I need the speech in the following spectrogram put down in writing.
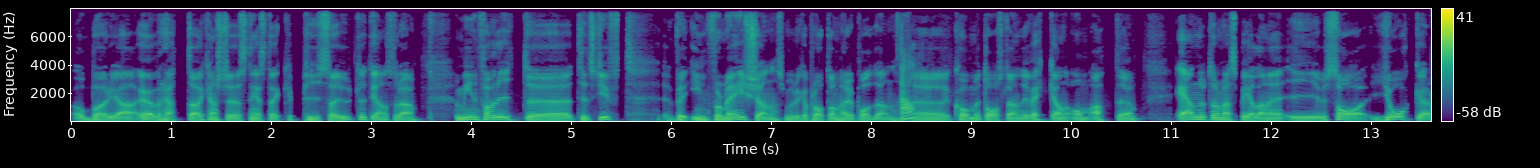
att börja överhetta, kanske snedstreck pysa ut lite grann sådär. Min favorittidskrift, eh, The Information, som vi brukar prata om här i podden, ja. eh, kom ett avslöjande i veckan om att eh, en av de här spelarna i USA, Joker,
